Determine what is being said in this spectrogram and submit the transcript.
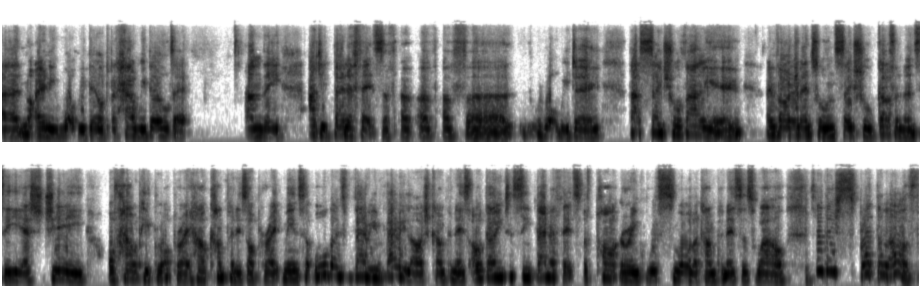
uh, not only what we build, but how we build it and the added benefits of, of, of, of uh, what we do. That social value, environmental and social governance, the ESG of how people operate, how companies operate, means that all those very, very large companies are going to see benefits of partnering with smaller companies as well. So they spread the love.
